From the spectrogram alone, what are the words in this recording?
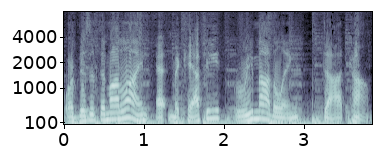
Or visit them online at McAfeeRemodeling.com.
